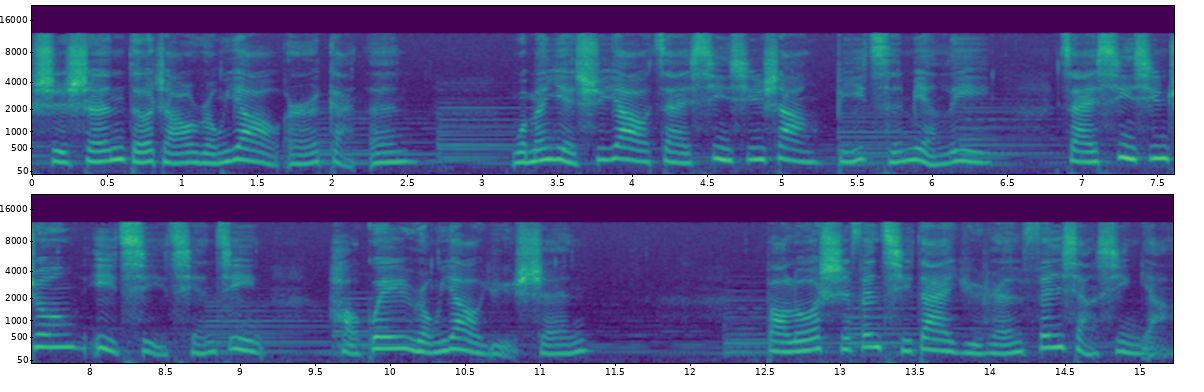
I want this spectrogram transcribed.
使神得着荣耀而感恩。我们也需要在信心上彼此勉励，在信心中一起前进，好归荣耀与神。保罗十分期待与人分享信仰。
